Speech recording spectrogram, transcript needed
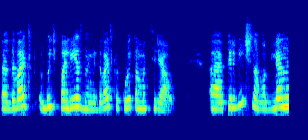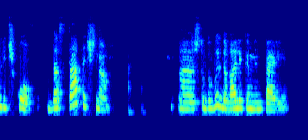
давать, быть полезными, давать какой-то материал. Э, первично вот для новичков достаточно, э, чтобы вы давали комментарии.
